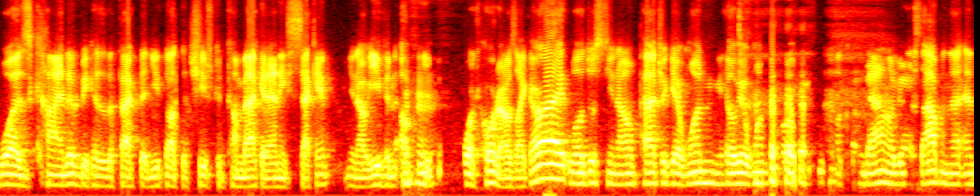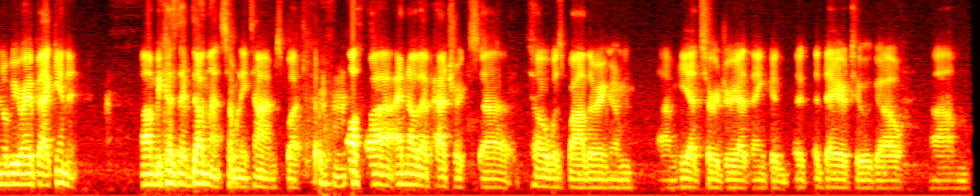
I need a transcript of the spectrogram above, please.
was kind of because of the fact that you thought the Chiefs could come back at any second. You know, even up mm-hmm fourth quarter. I was like, all right, well, just you know, Patrick get one, he'll get one, I'll come down, they'll go stop, and then and they'll be right back in it. Um, because they've done that so many times. But mm-hmm. also, I know that Patrick's uh, toe was bothering him. Um, he had surgery, I think, a, a day or two ago. Um,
